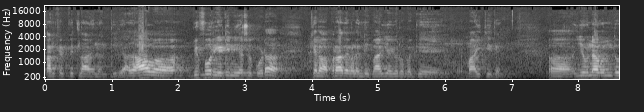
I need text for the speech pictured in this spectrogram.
conflict with law ಏನಂತೀವಿ, ಅದು ಆ, ಬಿಫೋರ್ ಏಯ್ಟೀನ್ ಇಯರ್ಸು ಕೂಡ ಕೆಲವು ಅಪರಾಧಗಳಲ್ಲಿ ಭಾಗಿಯಾಗಿರೋ ಬಗ್ಗೆ ಮಾಹಿತಿ ಇದೆ. ಇವನ ಒಂದು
